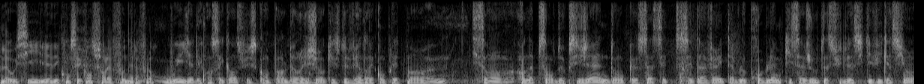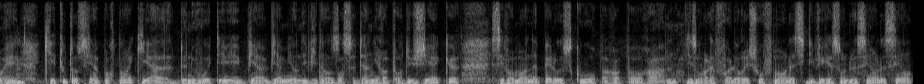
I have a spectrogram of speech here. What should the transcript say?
Là aussi, il y a des conséquences sur la faune et la flore. Oui, il y a des conséquences puisqu'on parle de régions qui se deviendraient complètement euh, sont en absence d'oxygène. Donc ça, c'est un véritable problème qui s'ajoute à celui de l'acidification et mhm. qui est tout aussi important et qui a de nouveau été bien, bien mis en évidence dans ce dernier rapport du GIEC. C'est vraiment un appel au secours par rapport à, disons, à la fois le réchauffement, l'acidification de l'océan. L'océan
